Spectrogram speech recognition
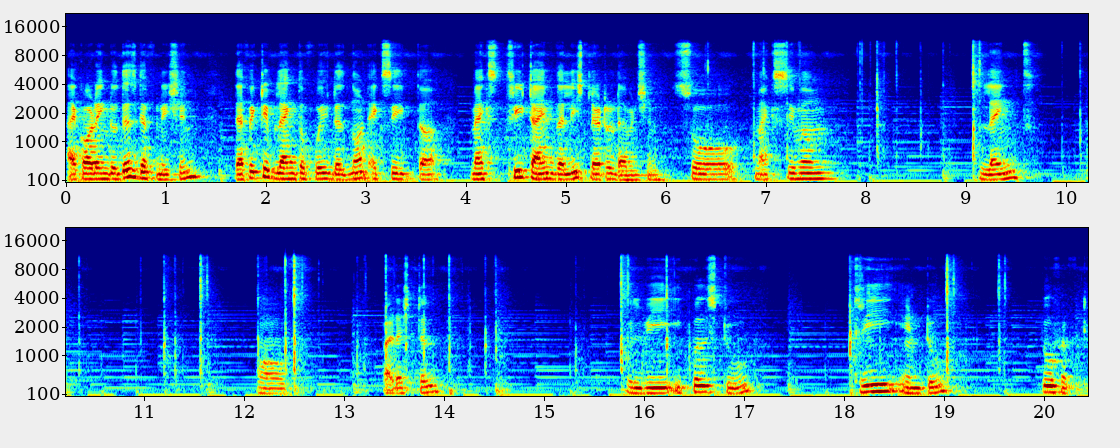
according to this definition the effective length of which does not exceed the max 3 times the least lateral dimension. So maximum length of pedestal will be equals to 3 into 250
